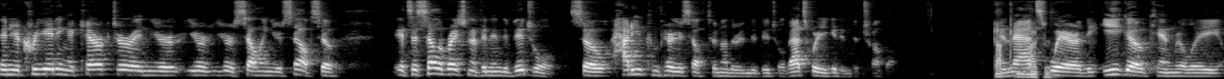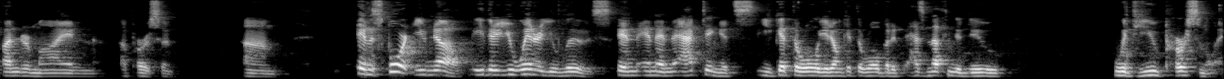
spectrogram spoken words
and you're creating a character and you're you're you're selling yourself so it's a celebration of an individual so how do you compare yourself to another individual that's where you get into trouble and that's imagine. where the ego can really undermine a person um, in a sport you know either you win or you lose. In, in in acting it's you get the role you don't get the role but it has nothing to do with you personally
